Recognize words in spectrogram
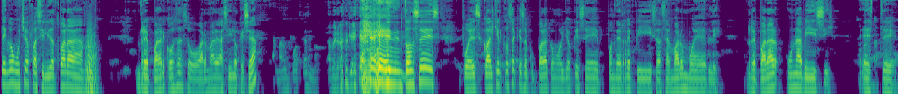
tengo mucha facilidad para reparar cosas o armar así lo que sea. Armar un podcast, ¿no? A ver, ok. Entonces, pues cualquier cosa que se ocupara, como yo que sé, poner repisas, armar un mueble, reparar una bici, este,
